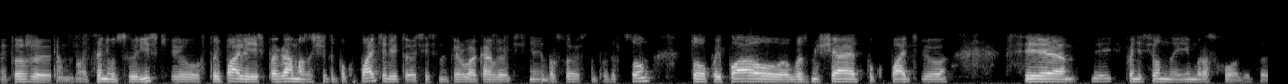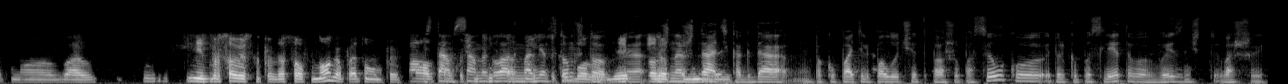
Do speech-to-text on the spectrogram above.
и тоже там, оценивать свои риски. В PayPal есть программа защиты покупателей, то есть если, например, вы оказываетесь недобросовестным продавцом, то PayPal возмещает покупателю все понесенные им расходы. Поэтому а, недобросовестных продавцов много, поэтому PayPal... Там самый главный момент в том, что людей, э, нужно ждать, когда покупатель получит вашу посылку, и только после этого вы, значит, ваши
